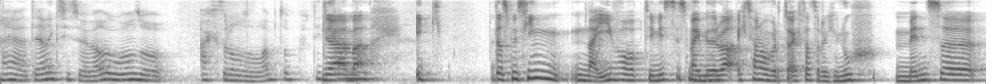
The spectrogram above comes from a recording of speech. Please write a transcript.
Maar ja, uiteindelijk zitten wij wel gewoon zo achter onze laptop. Dit Ja, kan maar ik... Dat is misschien naïef of optimistisch, maar ik ben er wel echt van overtuigd dat er genoeg mensen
